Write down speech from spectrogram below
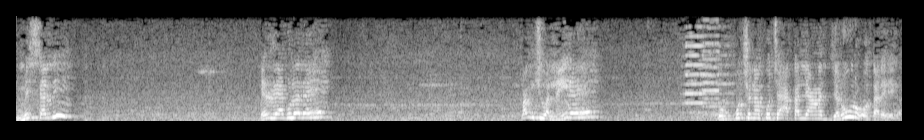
मिस कर दी इरेगुलर रहे पंक्चुअल नहीं रहे तो कुछ ना कुछ अकल्याण ज़रूर होता रहेगा।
